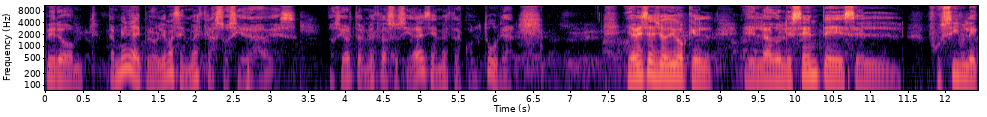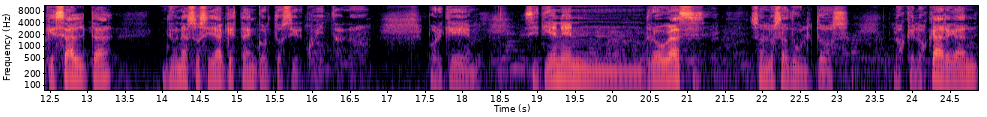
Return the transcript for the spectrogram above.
pero también hay problemas en nuestras sociedades, ¿no es cierto? En nuestras sociedades y en nuestra cultura. Y a veces yo digo que el, el adolescente es el fusible que salta de una sociedad que está en cortocircuito. Porque si tienen drogas son los adultos los que los cargan,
